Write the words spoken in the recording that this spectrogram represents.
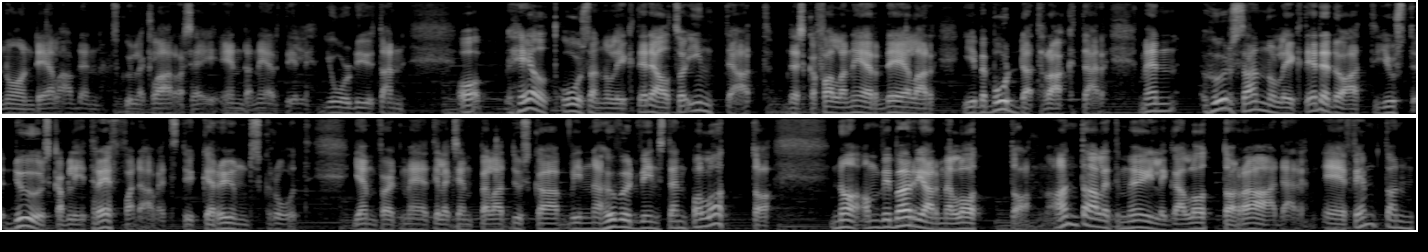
någon del av den skulle klara sig ända ner till jordytan. Och helt osannolikt är det alltså inte att det ska falla ner delar i bebodda trakter, men hur sannolikt är det då att just du ska bli träffad av ett stycke rymdskrot jämfört med till exempel att du ska vinna huvudvinsten på Lotto? Nå, om vi börjar med Lotto. Antalet möjliga lottorader är 15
